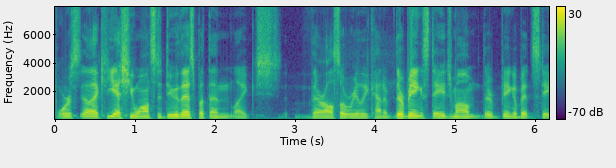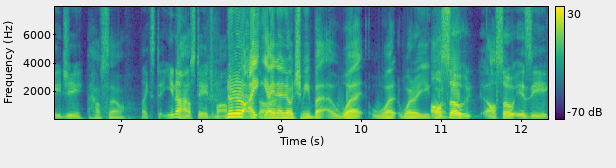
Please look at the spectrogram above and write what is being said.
force like yes she wants to do this but then like sh- they're also really kind of they're being stage mom they're being a bit stagey how so? like sta- you know how stage mom No, no, no. I, yeah, I know what you mean, but what what what are you? Going, also also Izzy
